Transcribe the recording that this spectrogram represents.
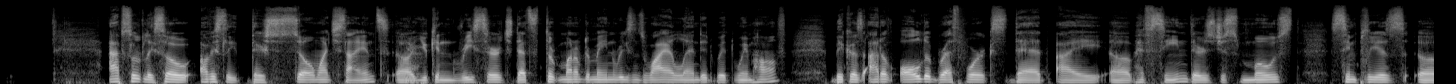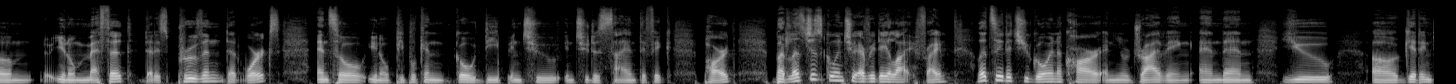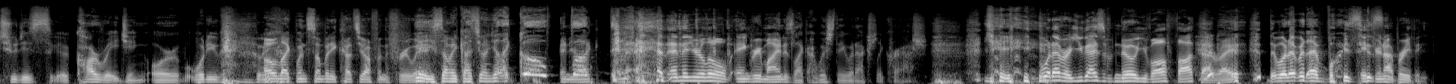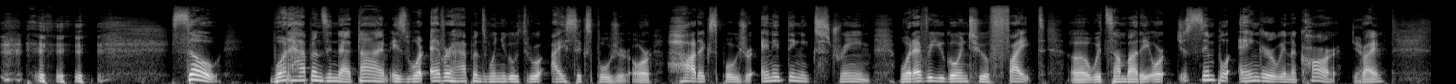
Absolutely. So obviously, there's so much science uh, you can research. That's the, one of the main reasons why I landed with Wim Hof, because out of all the breath works that I uh, have seen, there's just most simplest, um, you know, method that is proven that works, and so you know people can go deep into into the scientific part. But let's just go into everyday life, right? Let's say that you go in a car and you're driving, and then you uh, get into this uh, car raging or what do you? Oh, like when somebody cuts you off on the freeway. yeah, somebody cuts you on, you're like, go, and you're fuck." like, and, and then your little angry mind is like, I wish they would actually crash. yeah, yeah, yeah. Whatever. You guys know you've all thought that, right? whatever that voice if is. If you're not breathing. So, what happens in that time is whatever happens when you go through ice exposure or hot exposure, anything extreme, whatever you go into a fight uh, with somebody or just simple anger in a car, Yeah. right?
